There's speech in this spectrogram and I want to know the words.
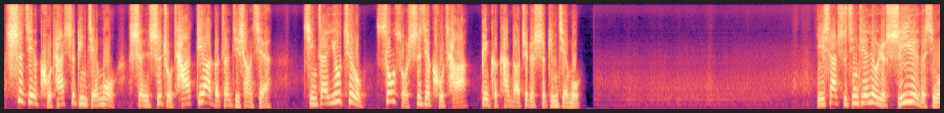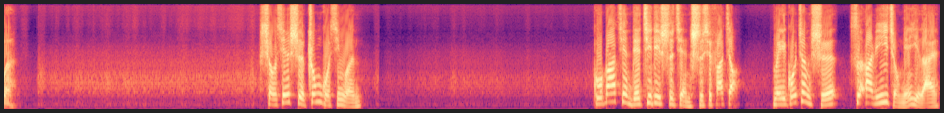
世界苦茶视频节目《审时煮茶》第二个专辑上线，请在 YouTube 搜索“世界苦茶”，并可看到这个视频节目。以下是今天六月十一日的新闻。首先是中国新闻：古巴间谍基地事件持续发酵。美国证实，自二零一九年以来，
